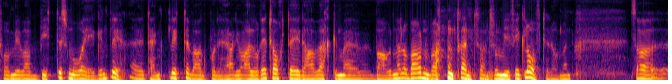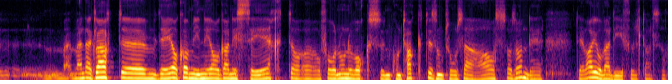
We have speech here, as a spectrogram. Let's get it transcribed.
fra vi var bitte små, egentlig. Jeg tenkte litt tilbake på det. Jeg hadde jo aldri tort det i dag, verken med barn eller barnebarn, omtrent sånn som vi fikk lov til. da, men så, men det er klart, eh, det å komme inn i organisert og, og få noen voksenkontakter som tok seg av oss og sånn, det, det var jo verdifullt, altså.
